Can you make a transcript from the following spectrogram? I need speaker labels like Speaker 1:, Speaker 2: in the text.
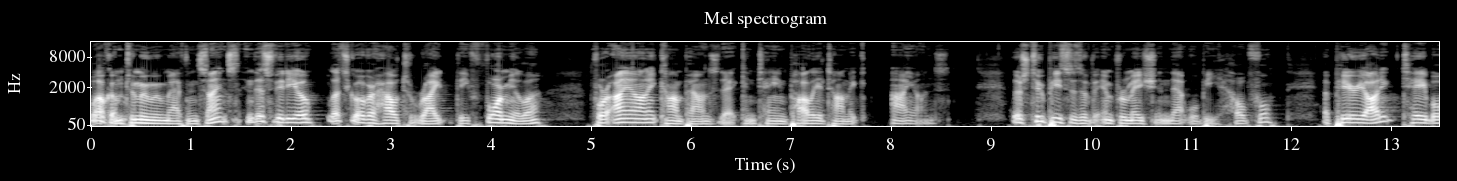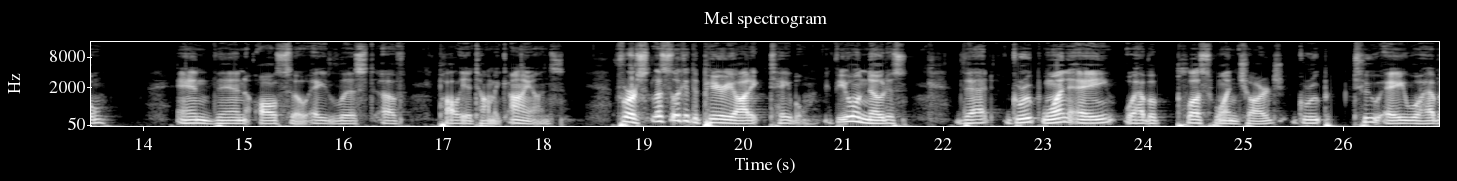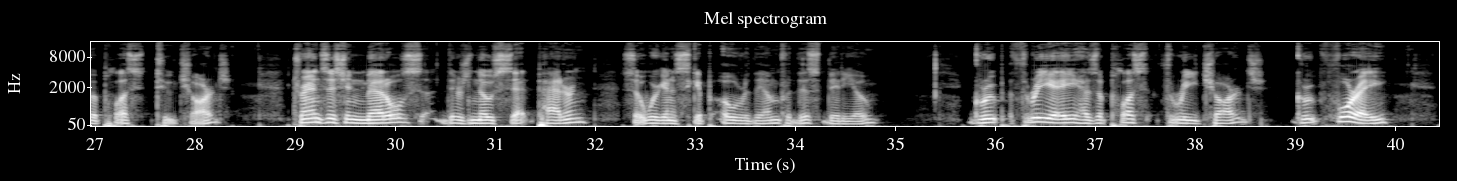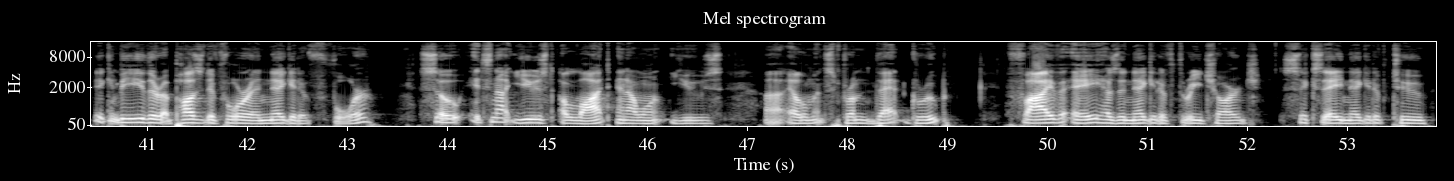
Speaker 1: Welcome to Moo Math and Science. In this video, let's go over how to write the formula for ionic compounds that contain polyatomic ions. There's two pieces of information that will be helpful. A periodic table and then also a list of polyatomic ions. First, let's look at the periodic table. If you will notice that group 1A will have a plus 1 charge, group 2A will have a plus 2 charge, Transition metals, there's no set pattern, so we're going to skip over them for this video. Group 3A has a plus 3 charge. Group 4A, it can be either a positive 4 or a negative 4. So it's not used a lot, and I won't use uh, elements from that group. 5A has a negative 3 charge. 6A, negative 2.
